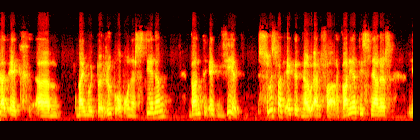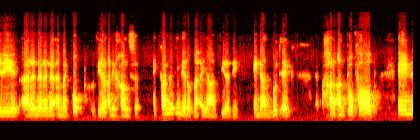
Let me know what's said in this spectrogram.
dat ek ehm um, my moet beroep op ondersteuning want ek weet soos wat ek dit nou ervaar, wanneer die snellers hierdie herinneringe in my kop weer aan die gang sit, ek kan dit nie meer op my eie hanteer nie en dan moet ek gaan aanklop vir hulp. En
